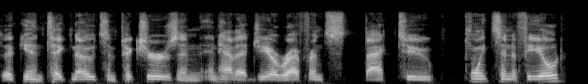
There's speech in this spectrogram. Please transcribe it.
to, again, take notes and pictures and, and have that geo reference back to points in the field.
